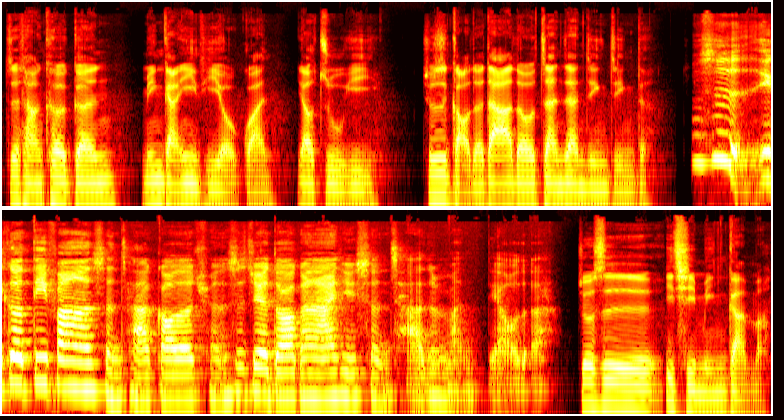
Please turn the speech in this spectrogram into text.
这堂课跟敏感议题有关，要注意。就是搞得大家都战战兢兢的，就是一个地方的审查，搞得全世界都要跟他一起审查，就蛮屌的啊。就是一起敏感嘛，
